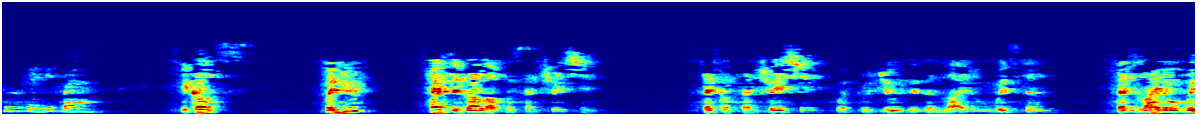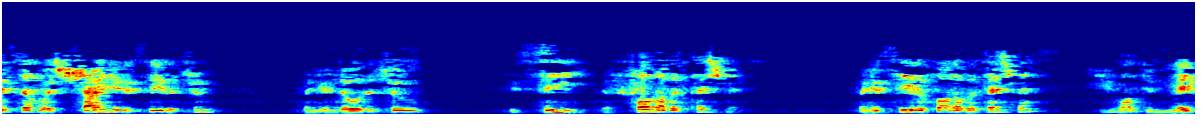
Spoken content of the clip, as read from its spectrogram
xuôi về Niết Bàn. Because when you have developed concentration, that concentration will produce the light of wisdom. That light of wisdom will shine you to see the truth. When you know the truth, you see the fault of attachment. When you see the fault of attachment, you want to make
